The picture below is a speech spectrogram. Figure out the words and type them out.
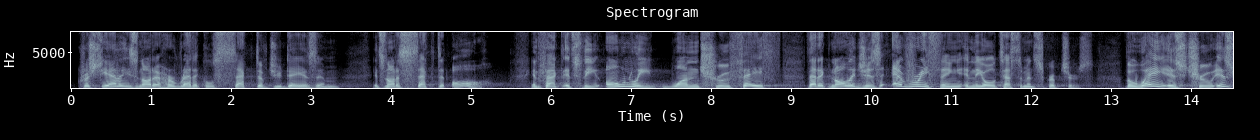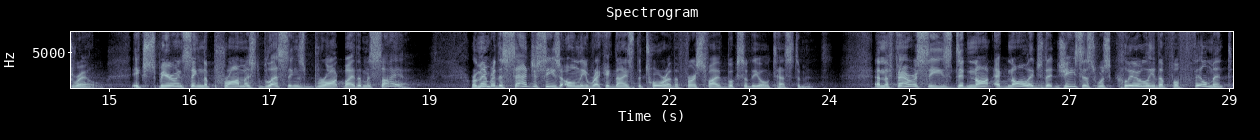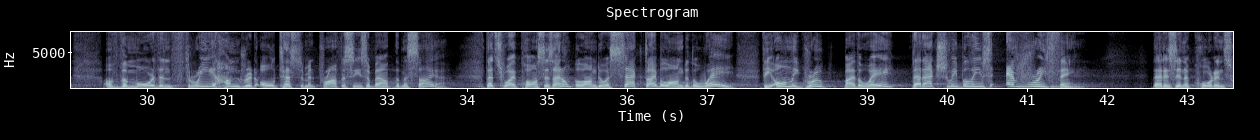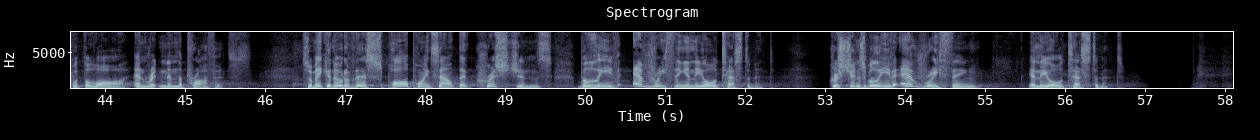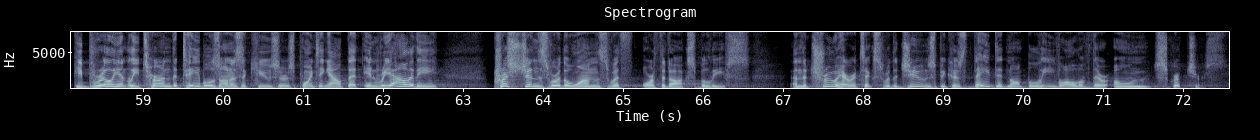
Christianity is not a heretical sect of Judaism, it's not a sect at all. In fact, it's the only one true faith that acknowledges everything in the Old Testament scriptures. The way is true Israel, experiencing the promised blessings brought by the Messiah. Remember, the Sadducees only recognized the Torah, the first five books of the Old Testament. And the Pharisees did not acknowledge that Jesus was clearly the fulfillment of the more than 300 Old Testament prophecies about the Messiah. That's why Paul says, I don't belong to a sect, I belong to the way. The only group, by the way, that actually believes everything that is in accordance with the law and written in the prophets. So make a note of this. Paul points out that Christians believe everything in the Old Testament. Christians believe everything in the Old Testament. He brilliantly turned the tables on his accusers, pointing out that in reality, Christians were the ones with orthodox beliefs, and the true heretics were the Jews because they did not believe all of their own scriptures.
